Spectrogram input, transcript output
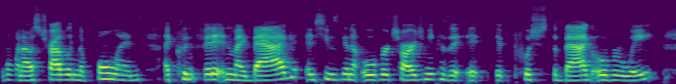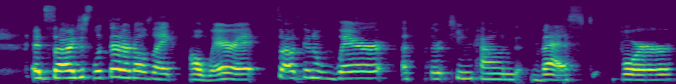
when I was traveling to Poland, I couldn't fit it in my bag, and she was going to overcharge me because it, it it pushed the bag overweight. And so I just looked at it. I was like, I'll wear it. So I was going to wear a 13 pound vest for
